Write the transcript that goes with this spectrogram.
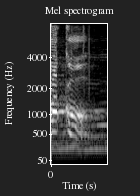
loco.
